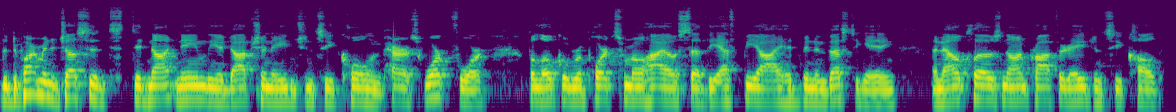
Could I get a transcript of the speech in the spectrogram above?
The Department of Justice did not name the adoption agency Cole and Paris worked for, but local reports from Ohio said the FBI had been investigating a now closed nonprofit agency called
